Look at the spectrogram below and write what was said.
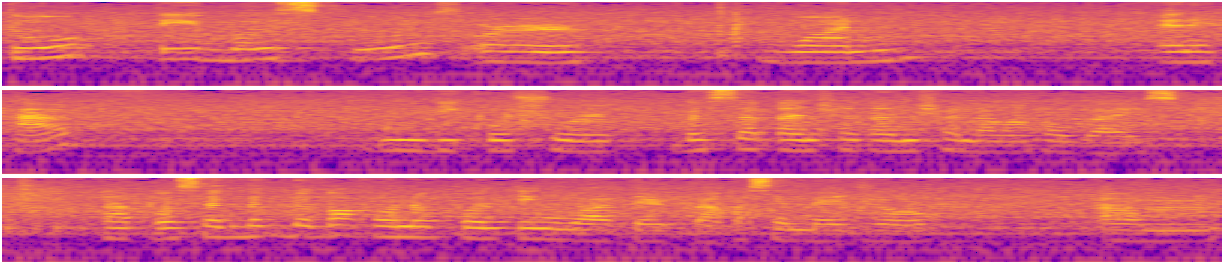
2 tablespoons or 1 and a half. Hindi ko sure. Basta tansya-tansya lang ako, guys. Tapos, nagdagdag ako ng konting water pa kasi medyo um,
